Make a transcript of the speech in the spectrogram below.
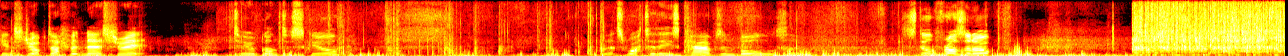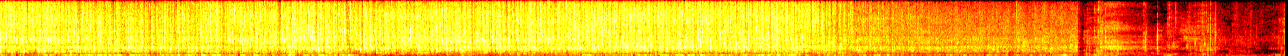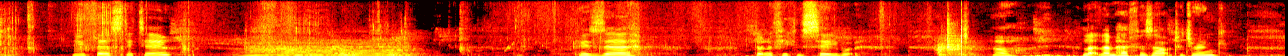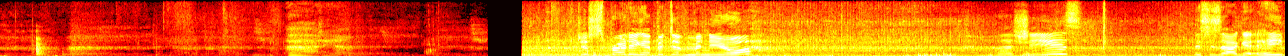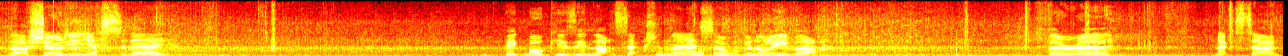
Kids dropped off at nursery. Two have gone to school. Let's water these calves and bulls. Still frozen up. You thirsty too? He's uh don't know if you can see but oh let them heifers out to drink. Just spreading a bit of manure. There she is. This is agate heap that I showed you yesterday. Pig muck is in that section there, so we're going to leave that for uh, next time.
